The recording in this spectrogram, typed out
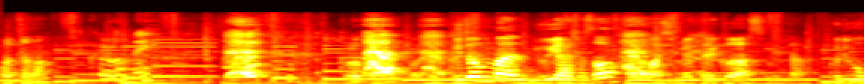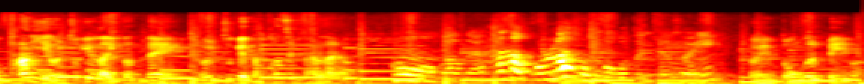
맞잖아 그러네. 그렇다는 거예요 그 점만 유의하셔서 사용하시면 될 것 같습니다 그리고 방이 12개가 있던데 12개 다 컨셉이 달라요 어 맞아요. 하나 골라서 온 거거든요 저희. 여기 동글베이 방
